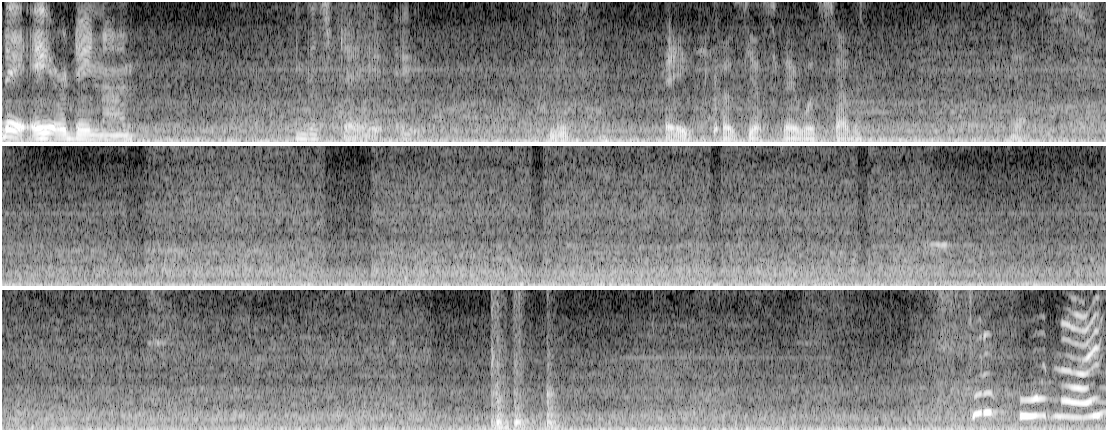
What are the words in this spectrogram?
Day 8 or day 9? I think it's day 8. It's eight, because yesterday was seven. Yeah. To the Fortnite!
